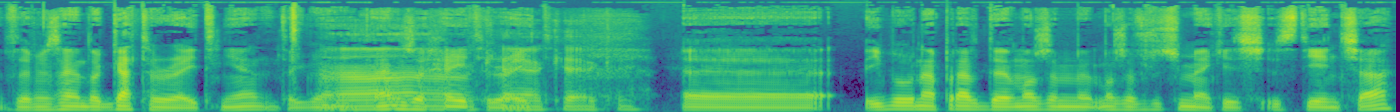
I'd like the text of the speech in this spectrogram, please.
W nawiązaniu do Gatorade, nie? Tego, A, że Hate okay, Rate. Okay, okay. E, I był naprawdę, może, może wrzucimy jakieś zdjęcia,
